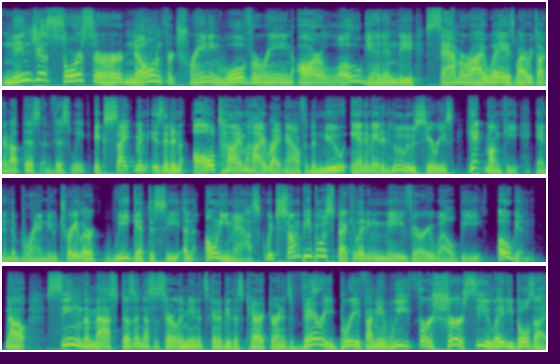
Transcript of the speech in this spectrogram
Ninja sorcerer known for training Wolverine R. Logan in the samurai ways. Why are we talking about this this week? Excitement is at an all time high right now for the new animated Hulu series Hit Monkey. And in the brand new trailer, we get to see an Oni mask, which some people are speculating may very well be Ogun. Now, seeing the mask doesn't necessarily mean it's going to be this character, and it's very brief. I mean, we for sure see Lady Bullseye,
